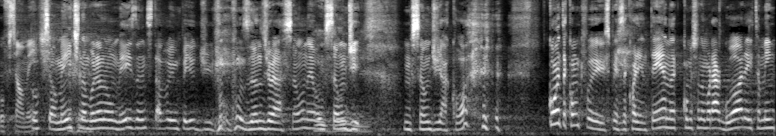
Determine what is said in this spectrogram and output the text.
Oficialmente. Oficialmente, namorando há um mês. Antes estava em um período de alguns anos de oração, né? Unção de unção de Jacó. Conta como que foi a experiência da quarentena, começou a namorar agora e também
